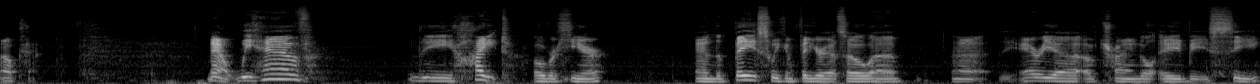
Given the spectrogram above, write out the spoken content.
Okay. Now, we have the height over here, and the base we can figure out. So, uh, uh, the area of triangle ABC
